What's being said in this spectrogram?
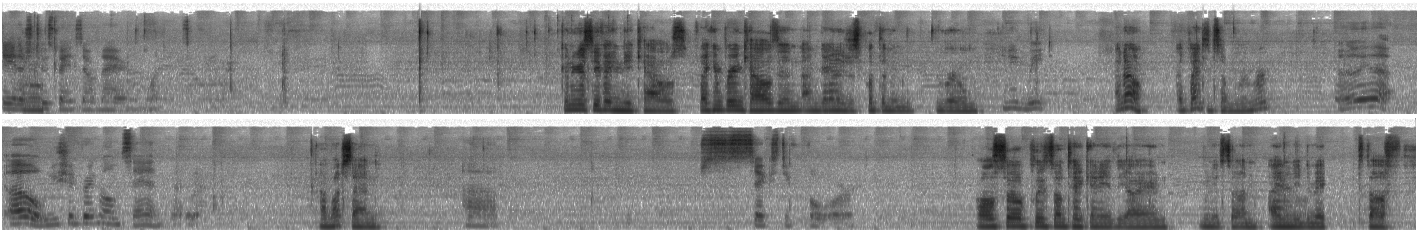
See, there's Oh. two spades over there. Gonna go see if I can get cows. If I can bring cows in, I'm gonna just put them in the room. I need wheat. I know. I planted some. Remember? Oh yeah. Oh, you should bring home sand, by the way. How much sand? Uh, 64. Also, please don't take any of the iron when it's done. I need to make stuff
